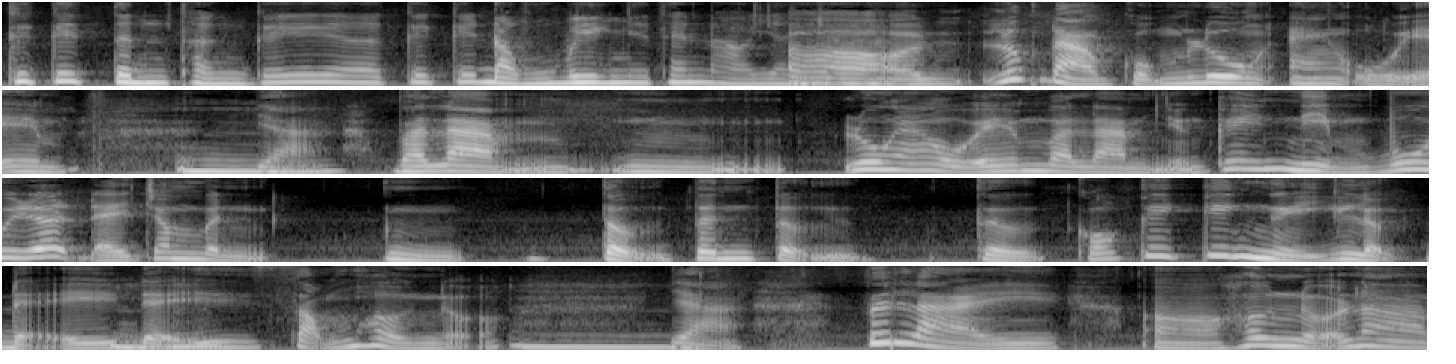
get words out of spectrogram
cái cái tinh thần cái ờ, cái cái động viên như thế nào dành cho ờ, Hằng? lúc nào cũng luôn an ủi em Ừ. dạ và làm ừm, luôn an ủi em và làm những cái niềm vui đó để cho mình ừm, tự tin tự tự có cái cái nghị lực để Ừ. để sống hơn nữa Ừ. dạ với lại ờ, hơn nữa là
